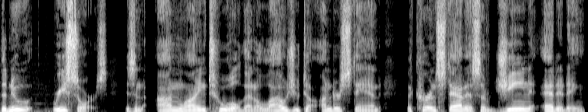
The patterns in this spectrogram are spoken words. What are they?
The new resource is an online tool that allows you to understand the current status of gene editing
